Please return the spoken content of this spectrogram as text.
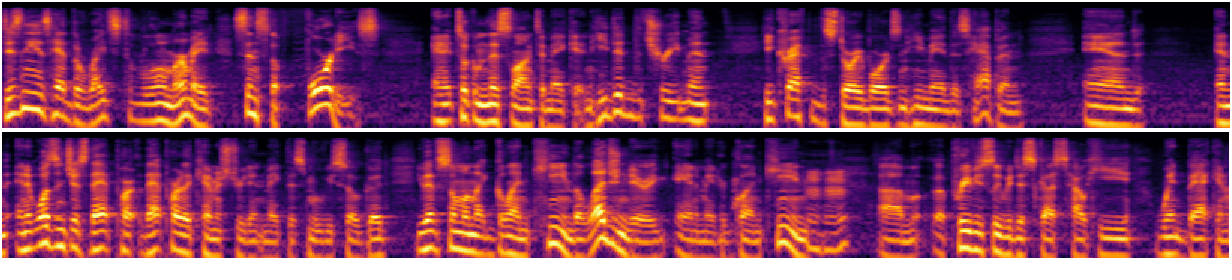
Disney has had the rights to the Little Mermaid since the 40s, and it took him this long to make it. And he did the treatment, he crafted the storyboards, and he made this happen. And and and it wasn't just that part. That part of the chemistry didn't make this movie so good. You have someone like Glenn Keane, the legendary animator Glenn Keane. Um, uh, previously, we discussed how he went back and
